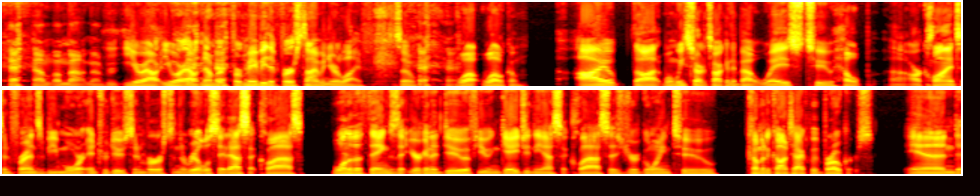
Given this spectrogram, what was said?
I'm, I'm, outnumbered. You're out. You are outnumbered for maybe the first time in your life. So, well, welcome. I thought when we started talking about ways to help uh, our clients and friends be more introduced and versed in the real estate asset class, one of the things that you're going to do if you engage in the asset class is you're going to come into contact with brokers. And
